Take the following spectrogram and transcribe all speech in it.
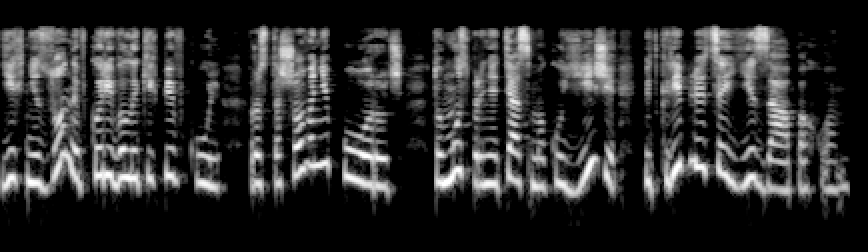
Їхні зони в корі великих півкуль розташовані поруч, тому сприйняття смаку їжі підкріплюється її запахом.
